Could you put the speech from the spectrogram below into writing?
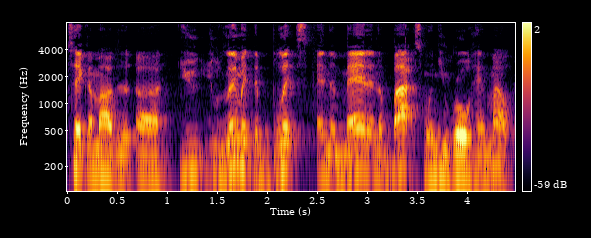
Take him out. The, uh, you you limit the blitz and the man in the box when you roll him out.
